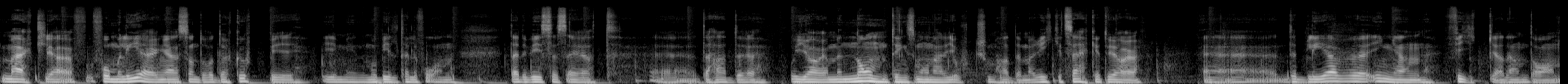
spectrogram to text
märkliga formuleringar som då dök upp i, i min mobiltelefon. Där det visade sig att eh, det hade att göra med någonting som hon hade gjort som hade med rikets säkerhet att göra. Eh, det blev ingen fika den dagen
